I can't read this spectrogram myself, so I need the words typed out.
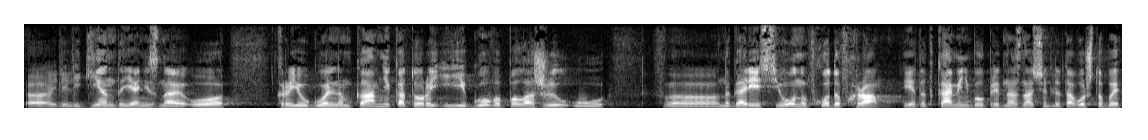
э, или легенда, я не знаю, о краеугольном камне, который Иегова положил у, э, на горе Сион у входа в храм. И этот камень был предназначен для того, чтобы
